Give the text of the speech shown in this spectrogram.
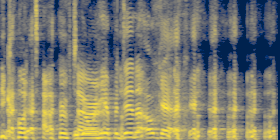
we go on Tower of We're going here for dinner. Okay.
